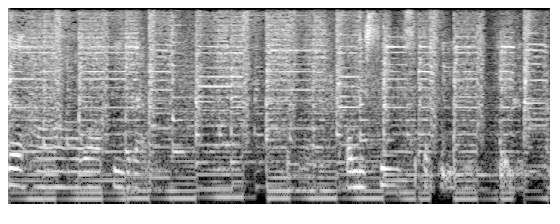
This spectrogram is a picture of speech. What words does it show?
kekhawatiran. Kondisi seperti ini kayak gitu.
